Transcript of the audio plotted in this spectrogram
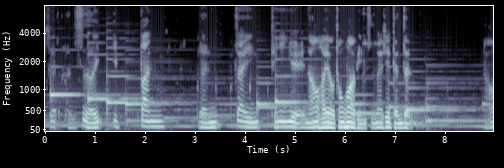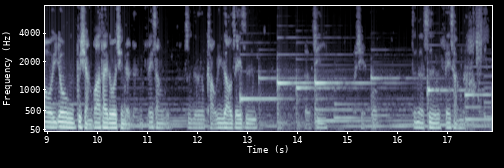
所以很适合一般人在听音乐，然后还有通话品质那些等等，然后又不想花太多钱的人，非常值得考虑到这一支耳机，而且真的是非常的好。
